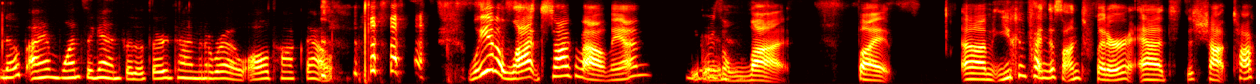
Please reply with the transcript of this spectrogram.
Nope. I am once again for the third time in a row all talked out. we had a lot to talk about, man. There was a lot. But um, you can find us on Twitter at the Shop Talk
